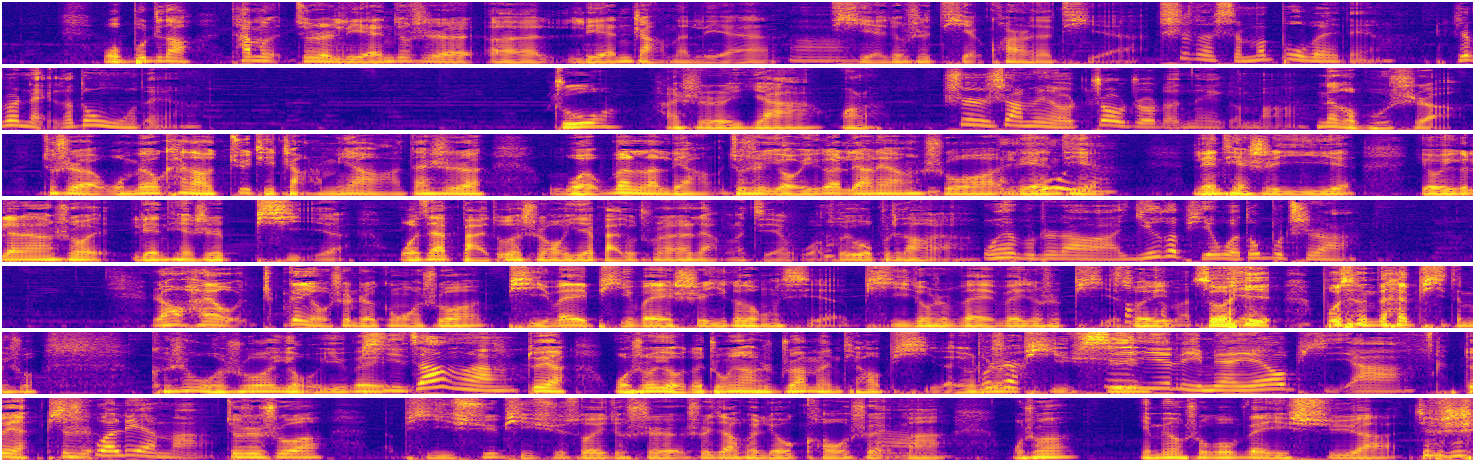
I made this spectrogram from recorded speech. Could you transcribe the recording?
我不知道，他们就是连就是呃连长的连，啊铁就是铁块的铁，吃的什么部位的呀？这不是哪个动物的呀？猪还是鸭忘了。是上面有皱皱的那个吗？那个不是啊，就是我没有看到具体长什么样啊，但是我问了两，就是有一个凉凉说连铁连铁是胰，有一个凉凉说连铁是脾。我在百度的时候也百度出来了两个结果，所以我不知道呀。我也不知道啊，胰和脾我都不吃啊。然后还有更有甚者跟我说，脾胃脾胃是一个东西，脾就是胃，胃就是脾，所以所以不存在脾这么一说。可是我说有一位脾，脏啊，对呀、我说有的中药是专门调脾的，有不是脾虚西，医里面也有脾啊，对呀、就脾是破裂嘛。就是说脾虚脾虚，所以就是睡觉会流口水嘛。啊我说也没有说过胃虚啊，就是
